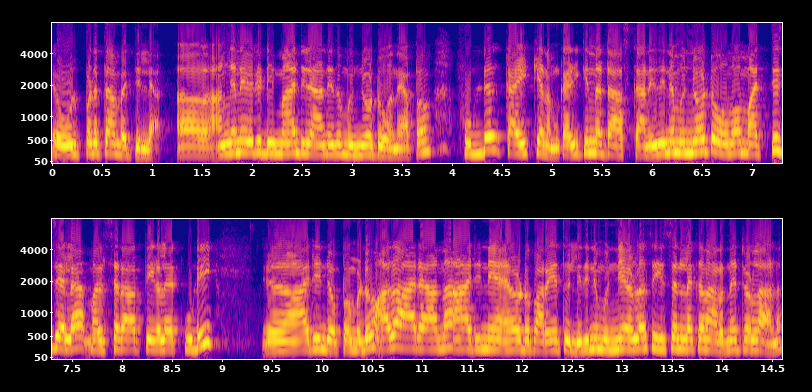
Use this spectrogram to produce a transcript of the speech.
ഉൾപ്പെടുത്താൻ പറ്റില്ല. അങ്ങനെ ഒരു ഡിമാൻഡിലാണ് ഇത് മുന്നോട്ട് പോകുന്നത്. അപ്പം ഫുഡ് കഴിക്കണം. കഴിക്കുന്ന ടാസ്ക്കാണ് ഇതിന് മുന്നോട്ട് പോകുമ്പോൾ മറ്റ് ചില മത്സരാർത്ഥികളെ കൂടി ആര്യന്റെ ഒപ്പം വിടും. അത് ആരാന്ന് ആര്യനോട് പറയത്തില്ല. ഇതിന് മുന്നേ ഉള്ള സീസണിലൊക്കെ നടന്നിട്ടുള്ളതാണ്.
